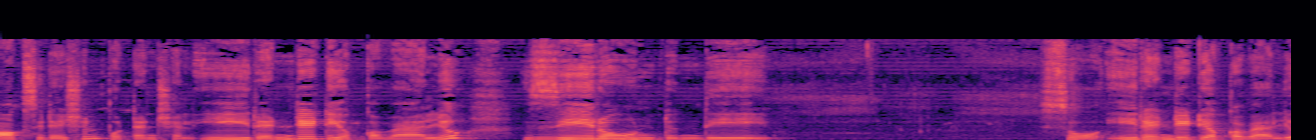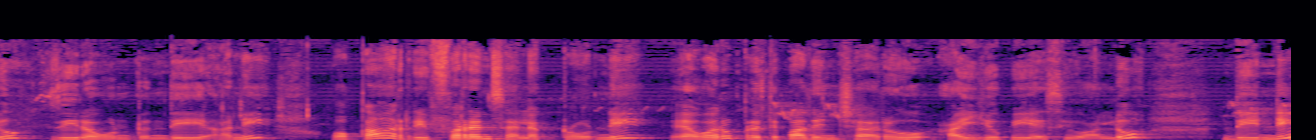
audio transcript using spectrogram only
oxidation potential ఈ రెండిటి యొక్క వాల్యూ జీరో ఉంటుంది. సో ఈ రెండిటి యొక్క వాల్యూ జీరో ఉంటుంది అని ఒక రిఫరెన్స్ ఎలక్ట్రోడ్ని ఎవరు ప్రతిపాదించారు? ఐయుపిఎస్సి వాళ్ళు. దీన్ని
